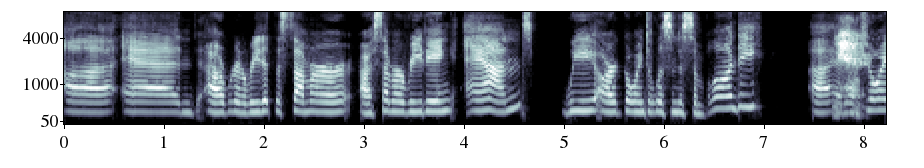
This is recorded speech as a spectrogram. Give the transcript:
uh, and uh, we're going to read it this summer, uh, summer reading, and we are going to listen to some Blondie uh, and yeah. enjoy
